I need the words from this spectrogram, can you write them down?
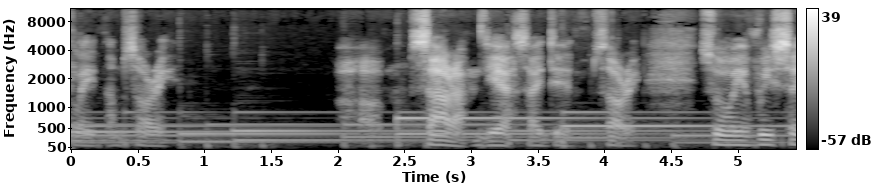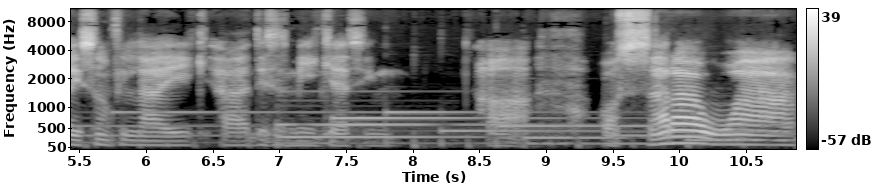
plate. I'm sorry. Um, Sarah, yes, I did. Sorry. So if we say something like, uh, "This is me guessing," uh, Osara wa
